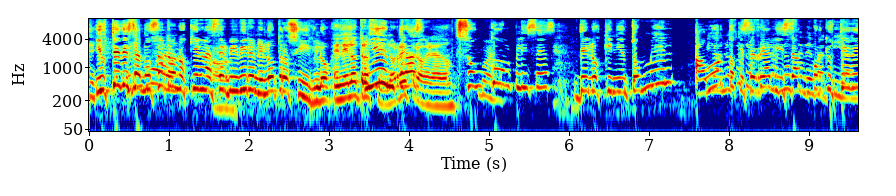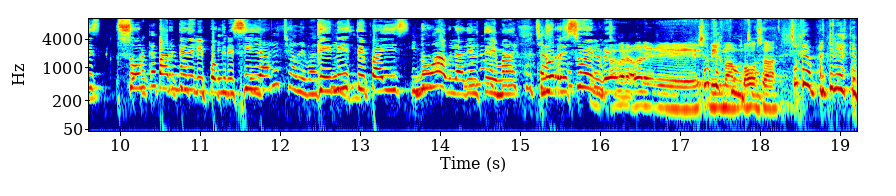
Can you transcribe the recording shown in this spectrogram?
Y ustedes a nosotros nos quieren hacer vivir en el otro siglo. En el otro siglo, retrógrado. Son cómplices de los 500.000 abortos que se realizan porque ustedes son parte de la hipocresía que en este país no habla del tema, no resuelve. A ver, a ver, eh, Vilma, vamos a... Yo quiero partir de este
